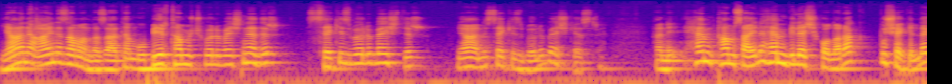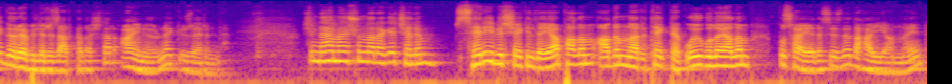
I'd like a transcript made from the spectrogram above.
Yani aynı zamanda zaten bu 1 tam 3 bölü 5 nedir? 8 bölü 5'tir. Yani 8 bölü 5 kesri. Hani hem tam sayılı hem bileşik olarak bu şekilde görebiliriz arkadaşlar. Aynı örnek üzerinde. Şimdi hemen şunlara geçelim. Seri bir şekilde yapalım. Adımları tek tek uygulayalım. Bu sayede siz de daha iyi anlayın.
